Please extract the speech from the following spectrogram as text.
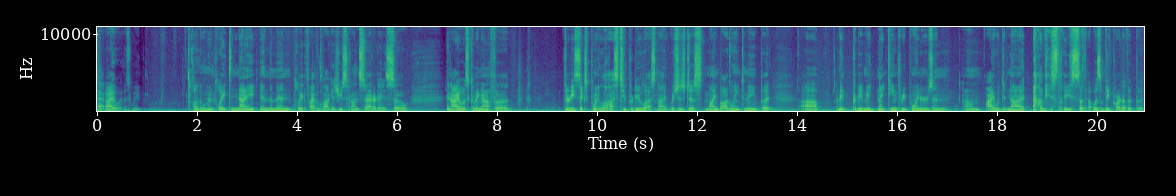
at Iowa this week. Uh, the women play tonight, and the men play at five o'clock, as you said, on Saturday. So, and Iowa's coming off a 36 point loss to Purdue last night, which is just mind boggling to me. But uh, I think Purdue made 19 three pointers, and um, Iowa did not, obviously. So that was a big part of it. But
